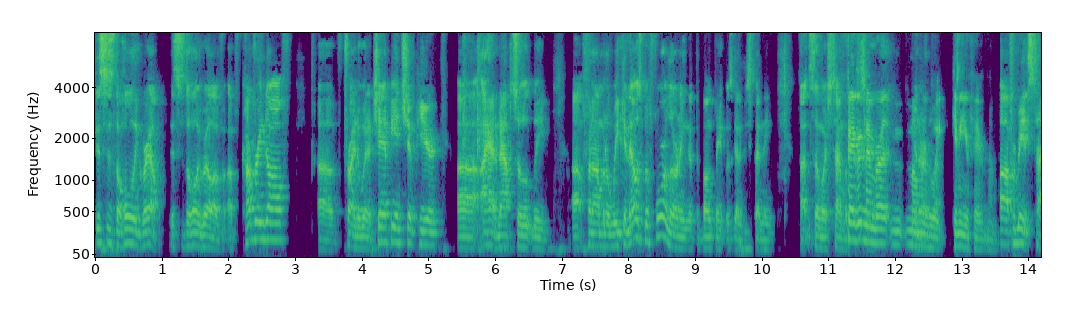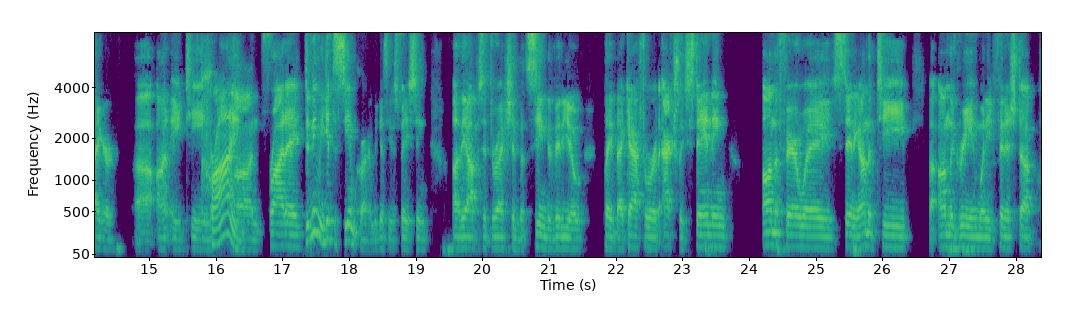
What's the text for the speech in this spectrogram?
this is the holy grail. This is the holy grail of, of covering golf, of trying to win a championship here. Uh, I had an absolutely uh, phenomenal week, and that was before learning that the bunkmate was going to be spending uh, so much time. with Favorite member moment of the week. Give me your favorite moment. Uh, for me, it's Tiger uh, on 18 Crying. on Friday. Didn't even get to see him crying because he was facing uh, the opposite direction, but seeing the video played back afterward, actually standing on the fairway, standing on the tee, uh, on the green when he finished up,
